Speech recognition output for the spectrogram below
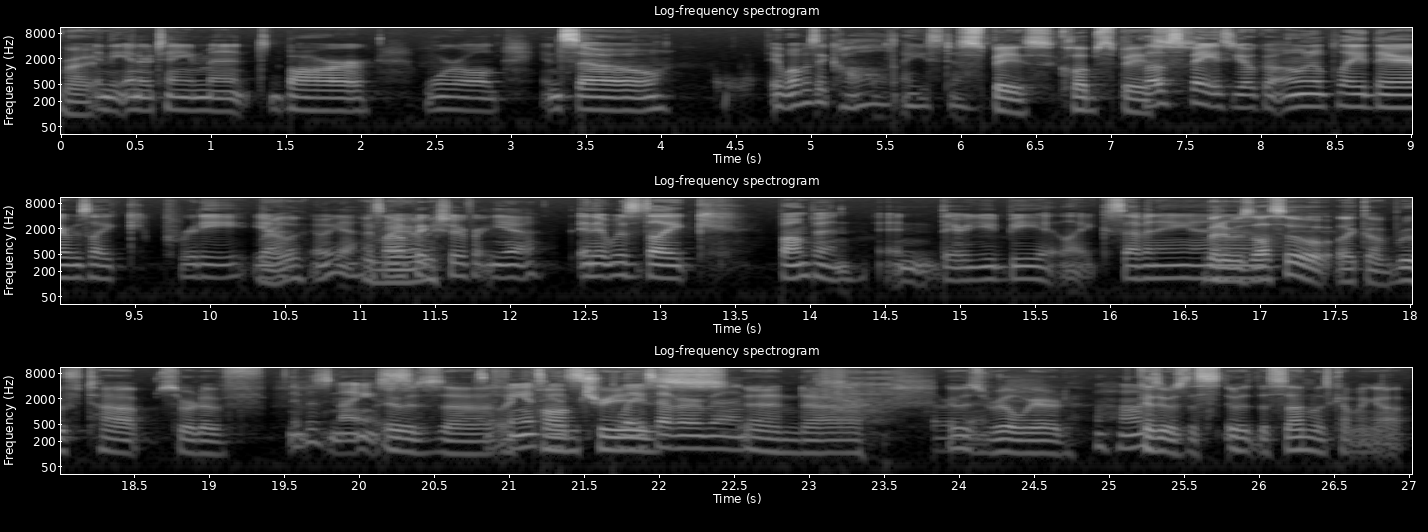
Right. in the entertainment bar world. And so, it, what was it called? I used to. Space Club Space. Club Space. Yoko Ono played there. It was like pretty. Yeah. Really? Oh, yeah. I In saw Miami? a picture. For, yeah. And it was like bumping. And there you'd be at like 7 a.m. But it was also like a rooftop sort of. It was nice. It was uh, It's the like palm trees place I've ever been. and uh, it was real weird Uh-huh. because it was the it was the sun was coming up,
